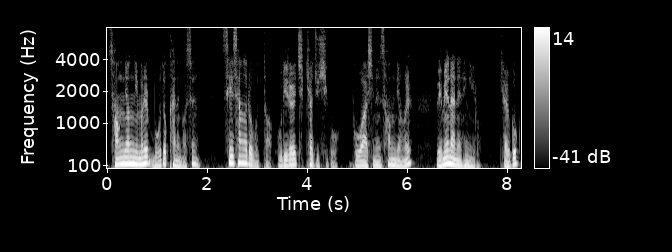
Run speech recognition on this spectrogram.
성령님을 모독하는 것은 세상으로부터 우리를 지켜주시고 보호하시는 성령을 외면하는 행위로 결국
